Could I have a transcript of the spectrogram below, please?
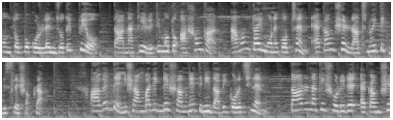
মন্তব্য করলেন জ্যোতিপ্রিয়, তা নাকি রীতিমতো আশঙ্কার? এমনটাই মনে করছেন একাংশের রাজনৈতিক বিশ্লেষকরা। আগের দিন সাংবাদিকদের সামনে তিনি দাবি করেছিলেন তার নাকি শরীরের একাংশে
